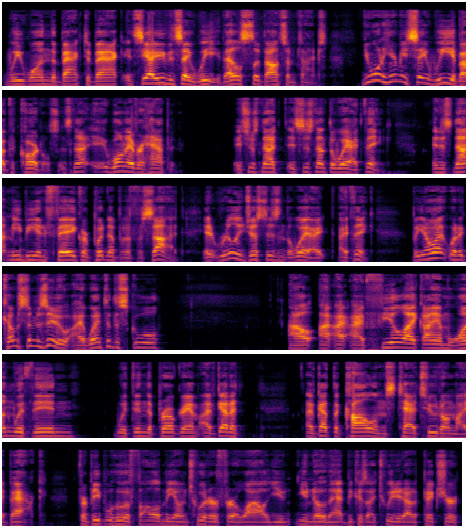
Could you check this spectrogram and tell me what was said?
we won the back to back. And see, I even say we. That'll slip out sometimes. You won't hear me say we about the Cardinals. It's not. It won't ever happen. It's just not. It's just not the way I think. And it's not me being fake or putting up a facade. It really just isn't the way I, I think. But you know what? When it comes to Mizzou, I went to the school. I'll, I I feel like I am one within within the program. I've got a I've got the columns tattooed on my back. For people who have followed me on Twitter for a while, you you know that because I tweeted out a picture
